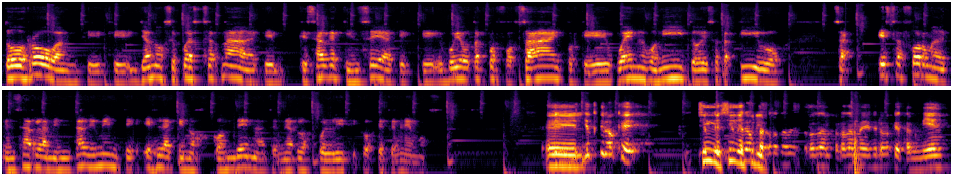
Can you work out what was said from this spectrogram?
todos roban, que, ya no se puede hacer nada, que, que salga quien sea, que, que, voy a votar por Forsyth porque bueno, es bonito, es atractivo, o sea, esa forma de pensar lamentablemente es la que nos condena a tener los políticos que tenemos. Eh, yo creo que Sí, sí, perdóname, perdóname, perdóname, creo que también,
